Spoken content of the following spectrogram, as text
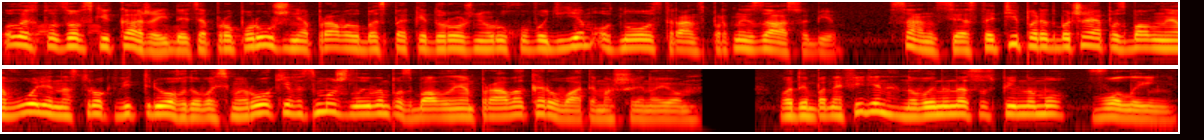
Олег Плазовський каже, йдеться про порушення правил безпеки дорожнього руху водієм одного з транспортних засобів. Санкція статті передбачає позбавлення волі на строк від 3 до 8 років з можливим позбавленням права керувати машиною. Вадим Панафідін, новини на Суспільному, Волинь.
